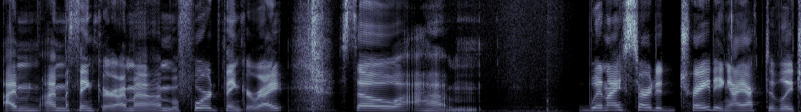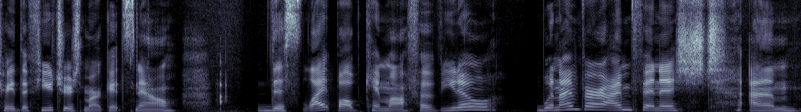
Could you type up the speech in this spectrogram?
I'm I'm a thinker. I'm a I'm a forward thinker, right? So um, when I started trading, I actively trade the futures markets now. This light bulb came off of, you know, whenever I'm finished um,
